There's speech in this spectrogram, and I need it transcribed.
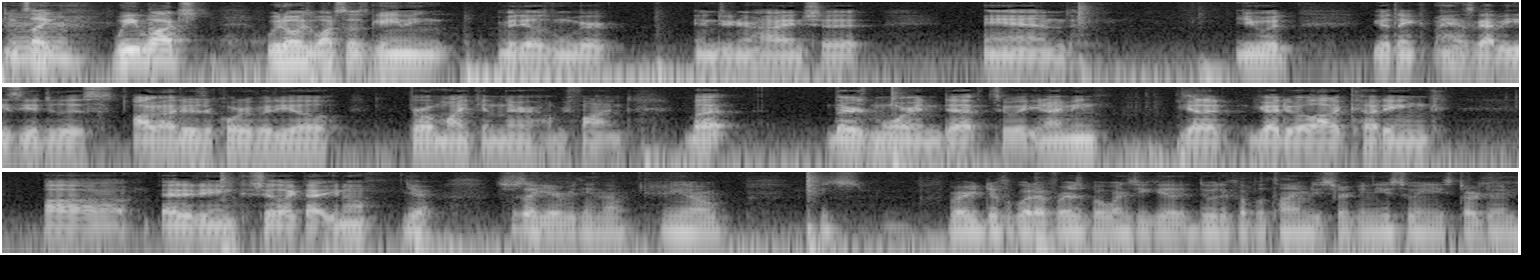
It's like Mm. we watched. We'd always watch those gaming videos when we were in junior high and shit, and you would you would think, man, it's gotta be easy to do this. All I gotta do is record a video, throw a mic in there, I'll be fine. But there's more in depth to it. You know what I mean? You gotta you gotta do a lot of cutting, uh, editing, shit like that. You know? Yeah, it's just like everything though. You know, it's very difficult at first, but once you get do it a couple of times, you start getting used to it, and you start doing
